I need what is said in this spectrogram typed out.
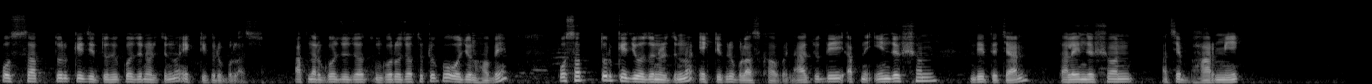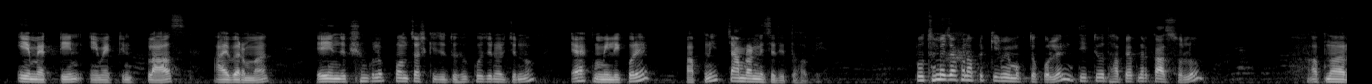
পঁচাত্তর কেজি দৈহিক ওজনের জন্য একটি করে বোলাস। আপনার গরু যত, গরু যতটুকু ওজন হবে, পঁচাত্তর কেজি ওজনের জন্য একটি করে বোলাস খাওয়াবেন। আর যদি আপনি ইঞ্জেকশন দিতে চান, তাহলে ইঞ্জেকশন আছে ভার্মিক এমঅ্যাক্টিন এমঅ্যাক্টিন প্লাস আইবারমাক এই ইঞ্জেকশনগুলো পঞ্চাশ কেজি দৈহিক ওজনের জন্য এক মিলি করে আপনি চামড়ার নিচে দিতে হবে। প্রথমে যখন আপনি কৃমিমুক্ত করলেন, দ্বিতীয় ধাপে আপনার কাজ হলো আপনার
